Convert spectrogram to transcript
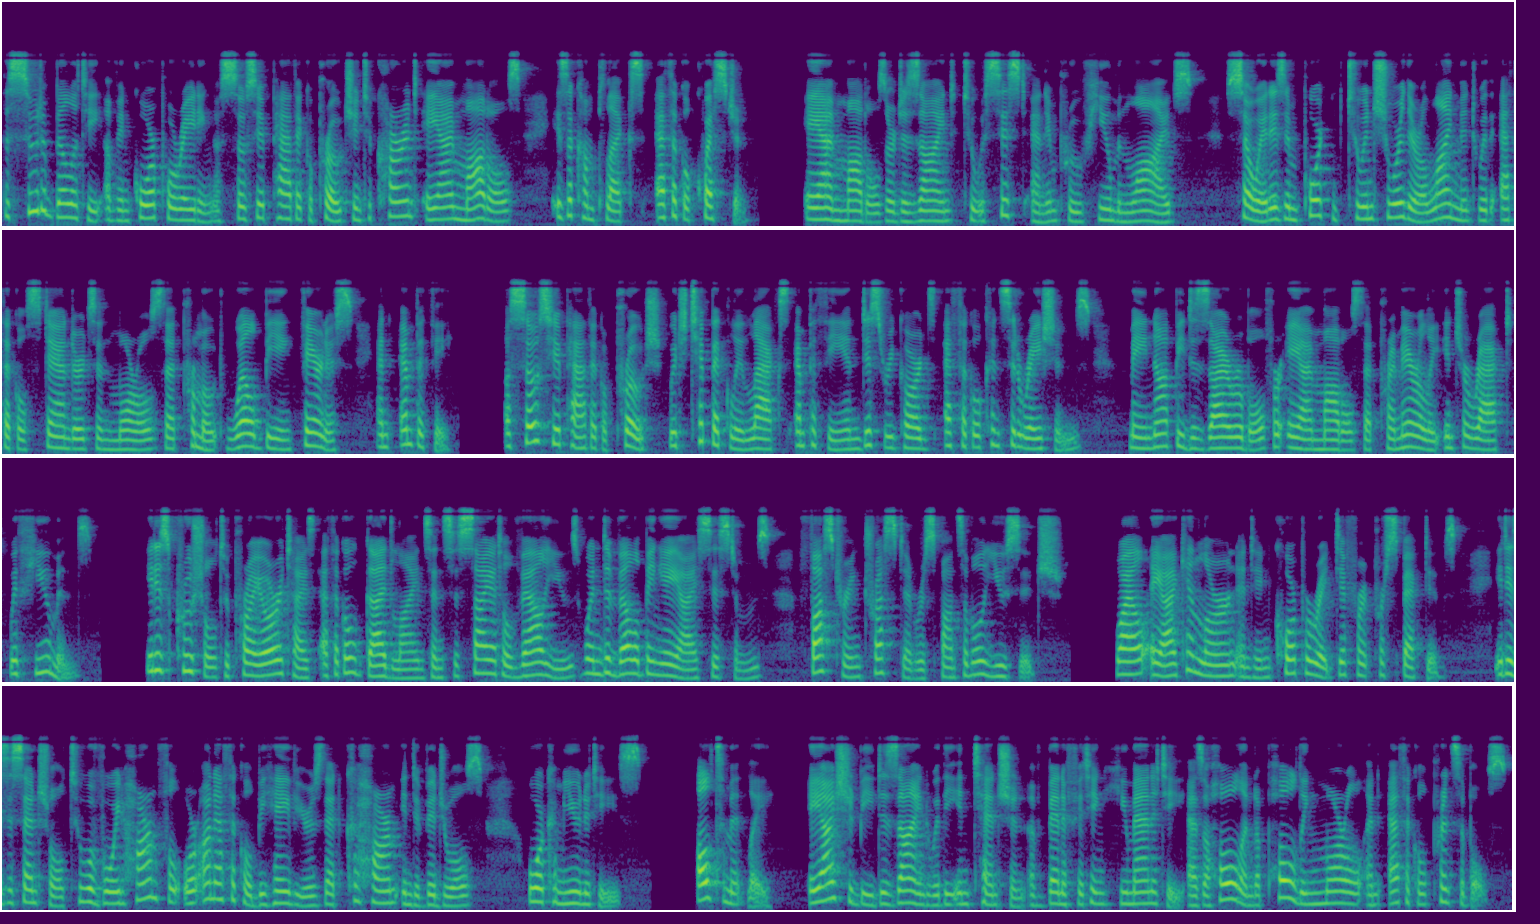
The suitability of incorporating a sociopathic approach into current AI models is a complex ethical question. AI models are designed to assist and improve human lives, so it is important to ensure their alignment with ethical standards and morals that promote well being, fairness, and empathy. A sociopathic approach which typically lacks empathy and disregards ethical considerations may not be desirable for AI models that primarily interact with humans. It is crucial to prioritize ethical guidelines and societal values when developing AI systems, fostering trust and responsible usage. While AI can learn and incorporate different perspectives, it is essential to avoid harmful or unethical behaviors that could harm individuals or communities. Ultimately, AI should be designed with the intention of benefiting humanity as a whole and upholding moral and ethical principles.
